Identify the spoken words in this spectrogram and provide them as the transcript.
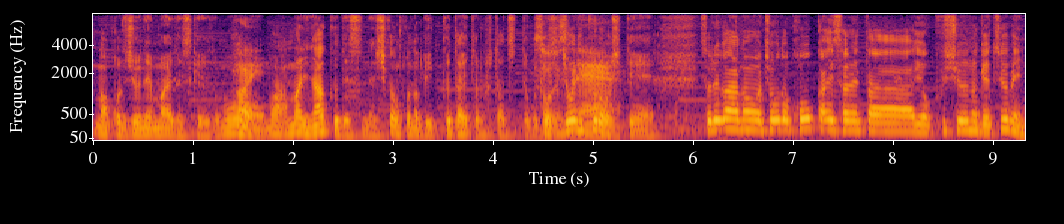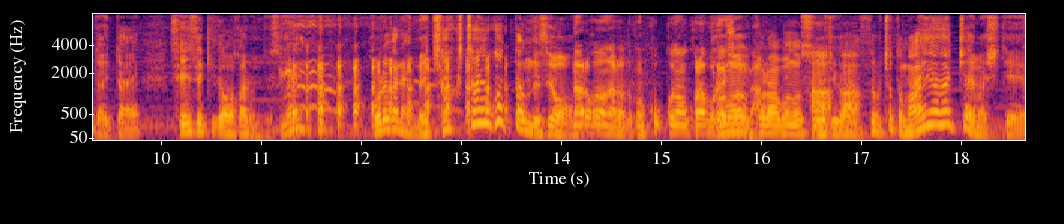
まあ、この10年前ですけれども、はい、まあ、あんまりなくですねしかもこのビッグタイトル2つってことで非常に苦労して。それがあのちょうど公開された翌週の月曜日に大体成績がわかるんですね。これがねめちゃくちゃ良かったんですよ。なるほどなるほど。このこのコラボレーションこのコラボの数字が。でもちょっと舞い上がっちゃいまして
